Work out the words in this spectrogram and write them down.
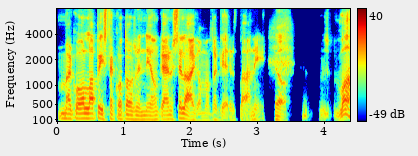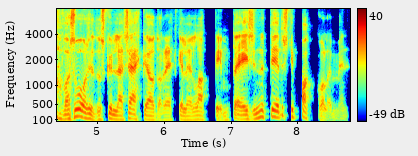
mä kun olen Lapista kotoisin, niin on käynyt siellä aika monta kertaa. Niin Joo. Vahva suositus kyllä sähköautoretkelle Lappiin, mutta ei se nyt tietysti pakko ole mennyt.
